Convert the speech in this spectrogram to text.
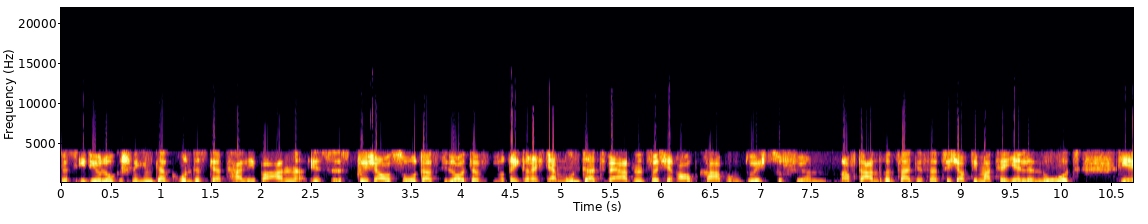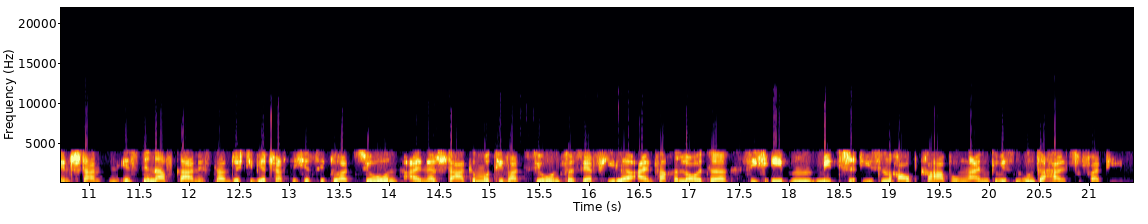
des ideologischen Hintergrundes der Taliban ist es durchaus so, dass die Leute regelrecht ermuntert werden, solche Raubgrabungen durchzuführen. Auf der anderen Seite ist natürlich auch die materielle Not, die entstanden ist in Afghanistan durch die wirtschaftliche Situation, eine starke Motivation für sehr viele einfache Leute, sich eben mit diesen Raubgrabungen einen gewissen Unterhalt zu verdienen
